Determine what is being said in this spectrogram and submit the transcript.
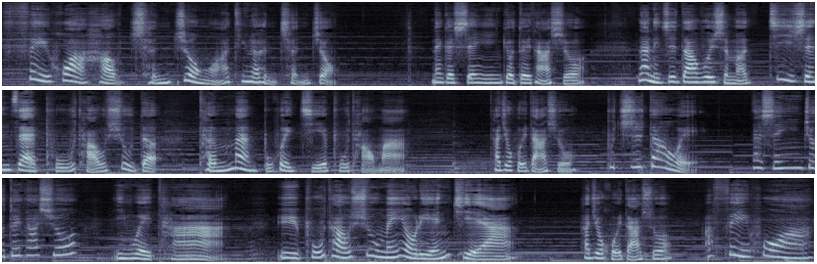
废话好沉重哦！”他听了很沉重。那个声音又对他说：“那你知道为什么寄生在葡萄树的藤蔓不会结葡萄吗？”他就回答说：“不知道。”诶，那声音就对他说：“因为它与葡萄树没有连结啊。”他就回答说：“啊，废话啊。”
